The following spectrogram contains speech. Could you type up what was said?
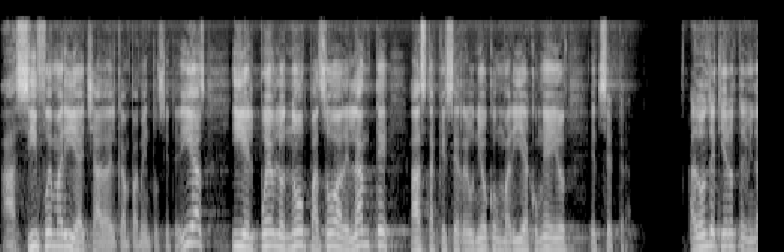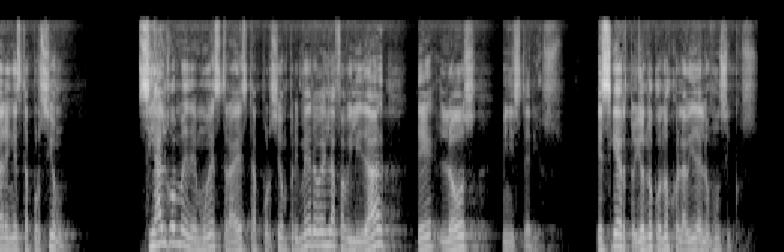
así fue María echada del campamento siete días y el pueblo no pasó adelante hasta que se reunió con María, con ellos, etc. ¿A dónde quiero terminar en esta porción? Si algo me demuestra esta porción, primero es la afabilidad de los ministerios. Es cierto, yo no conozco la vida de los músicos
